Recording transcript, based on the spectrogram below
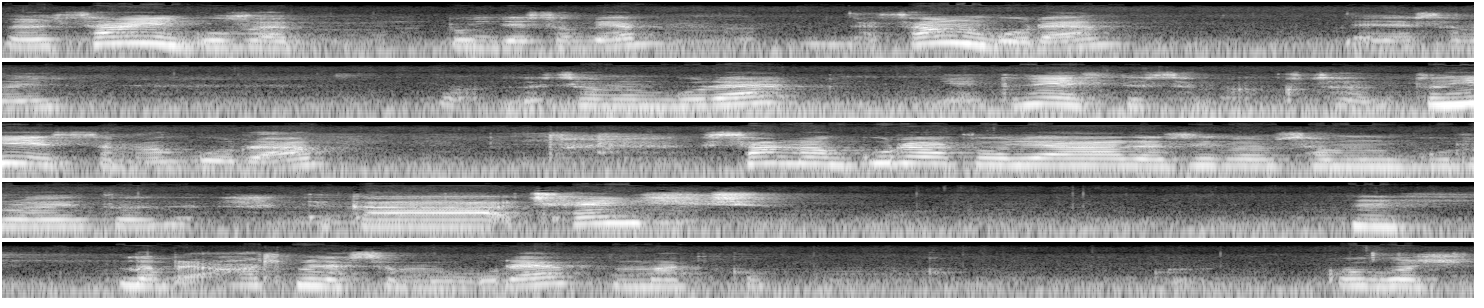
Na samej górze pójdę sobie, na samą górę, na samej, no, na samą górę, nie, to nie jest ta sama, to nie jest sama góra. Sama góra to ja nazywam samą górę, to taka część. Hmm. Dobra, chodźmy na samą górę. Matko. Kogoś,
